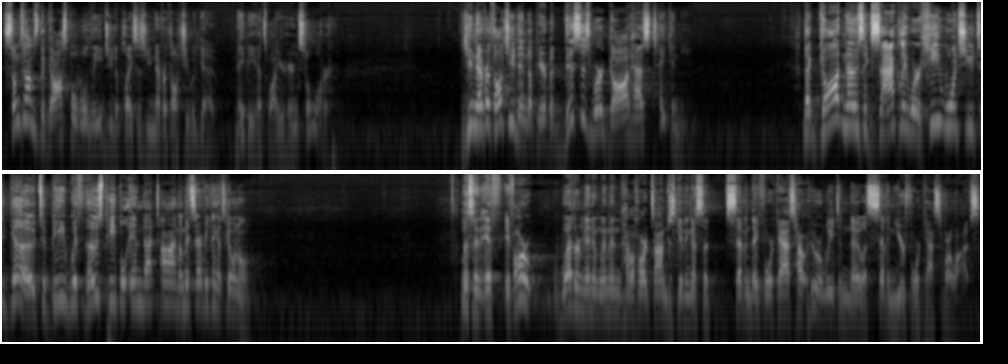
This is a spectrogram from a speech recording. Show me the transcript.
sometimes the gospel will lead you to places you never thought you would go. Maybe that's why you're here in Stillwater. You never thought you'd end up here, but this is where God has taken you. That God knows exactly where He wants you to go to be with those people in that time amidst everything that's going on. Listen, if, if our weathermen and women have a hard time just giving us a seven day forecast, how, who are we to know a seven year forecast of our lives?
